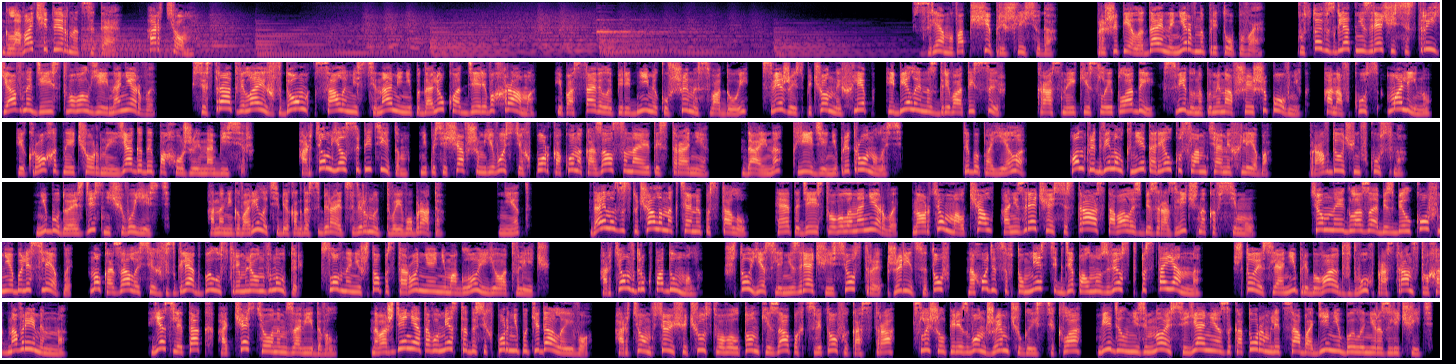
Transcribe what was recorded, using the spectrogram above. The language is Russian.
Глава 14. Артём. «Зря мы вообще пришли сюда», — прошипела Дайна, нервно притопывая. Пустой взгляд незрячей сестры явно действовал ей на нервы. Сестра отвела их в дом с алыми стенами неподалеку от дерева храма и поставила перед ними кувшины с водой, свежеиспеченный хлеб и белый ноздреватый сыр, красные кислые плоды, с виду напоминавшие шиповник, а на вкус — малину, и крохотные черные ягоды, похожие на бисер. Артем ел с аппетитом, не посещавшим его с тех пор, как он оказался на этой стороне. Дайна к еде не притронулась. «Ты бы поела?» Он придвинул к ней тарелку с ломтями хлеба. Правда, очень вкусно. «Не буду я здесь ничего есть. Она не говорила тебе, когда собирается вернуть твоего брата?» «Нет». Дайна застучала ногтями по столу. Это действовало на нервы, но Артем молчал, а незрячая сестра оставалась безразлична ко всему. Темные глаза без белков не были слепы, но, казалось, их взгляд был устремлен внутрь, словно ничто постороннее не могло ее отвлечь. Артем вдруг подумал, что если незрячие сестры, жрицы Тов, находятся в том месте, где полно звезд постоянно? Что если они пребывают в двух пространствах одновременно? Если так, отчасти он им завидовал. Наваждение того места до сих пор не покидало его. Артем все еще чувствовал тонкий запах цветов и костра, слышал перезвон жемчуга и стекла, видел неземное сияние, за которым лица богини было не различить.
